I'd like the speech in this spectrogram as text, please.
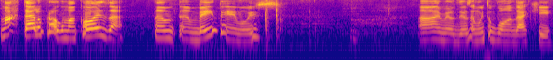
Martelo para alguma coisa? Tam, também temos. Ai, meu Deus, é muito bom andar aqui.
